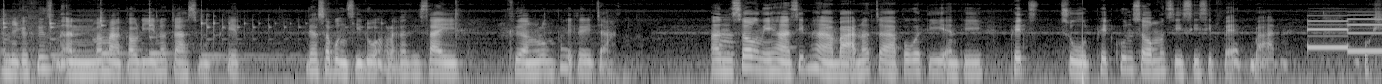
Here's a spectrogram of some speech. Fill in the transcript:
อันนี้ก็คืออันมาม่าเกาหลีเนาะจ้ะสูตรเผ็ดเดี๋ยวสบึงสีลวกแล้วก็สิใส่เครื่องลงไปเลยจ้ะอันซองนี่หาสิบห้าบาทเนาะจ้ะปกติอันที่เผ็ดสูตรเผ็ดคูณซองมันสี่สี่สิบแปดบาท โอเค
